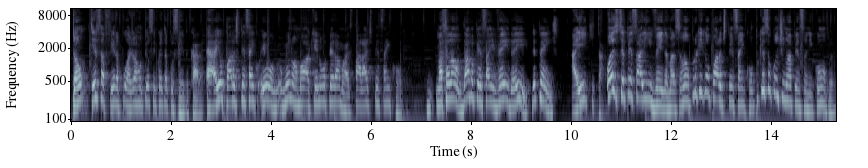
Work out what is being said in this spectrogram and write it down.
Então, terça-feira, porra, já rompeu 50%, cara. É, aí eu paro de pensar em. Eu, o meu normal aqui é não operar mais, parar de pensar em compra. Marcelão, dá pra pensar em venda aí? Depende. Aí que tá. Hoje você pensaria em venda, Marcelão, por que, que eu paro de pensar em compra? Porque se eu continuar pensando em compra,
